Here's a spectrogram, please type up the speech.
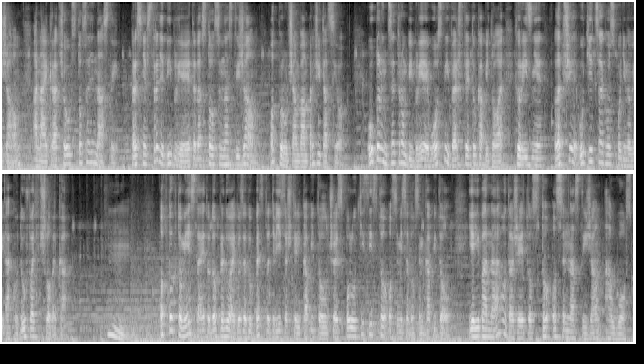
žalm a najkračšou 117. Presne v strede Biblie je teda 118. žalm. Odporúčam vám prečítať si ho. Úplným centrom Biblie je 8. verš v tejto kapitole, ktorý znie Lepšie je utieť sa k hospodinovi ako dúfať v človeka. Hmm, od tohto miesta je to dopredu aj dozadu 594 kapitol, čo je spolu 1188 kapitol. Je iba náhoda, že je to 118. žalm a 8.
